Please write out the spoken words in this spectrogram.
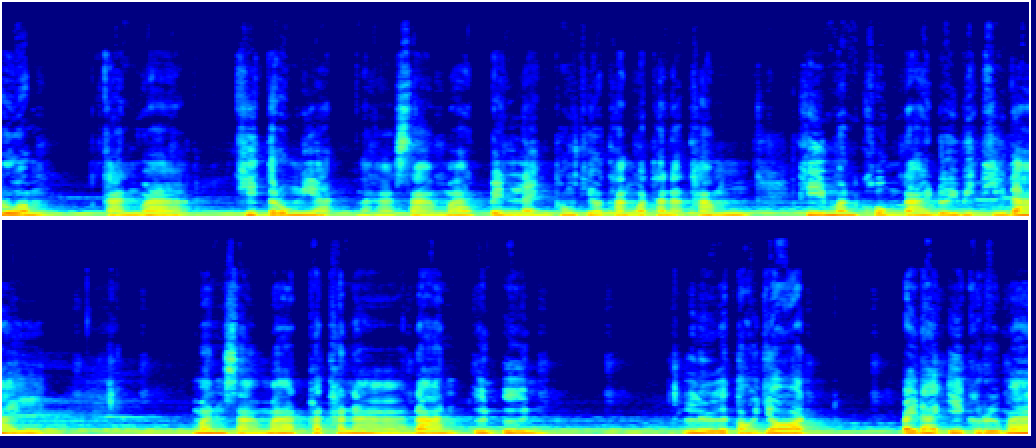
ร่วมกันว่าที่ตรงนี้นะคะสามารถเป็นแหล่งท่องเที่ยวทางวัฒนธรรม ที่มั่นคงได้ด้วยวิธีใด มันสามารถพัฒนาด้านอื่นๆ หรือต่อยอดไปได้อีกหรือไม่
